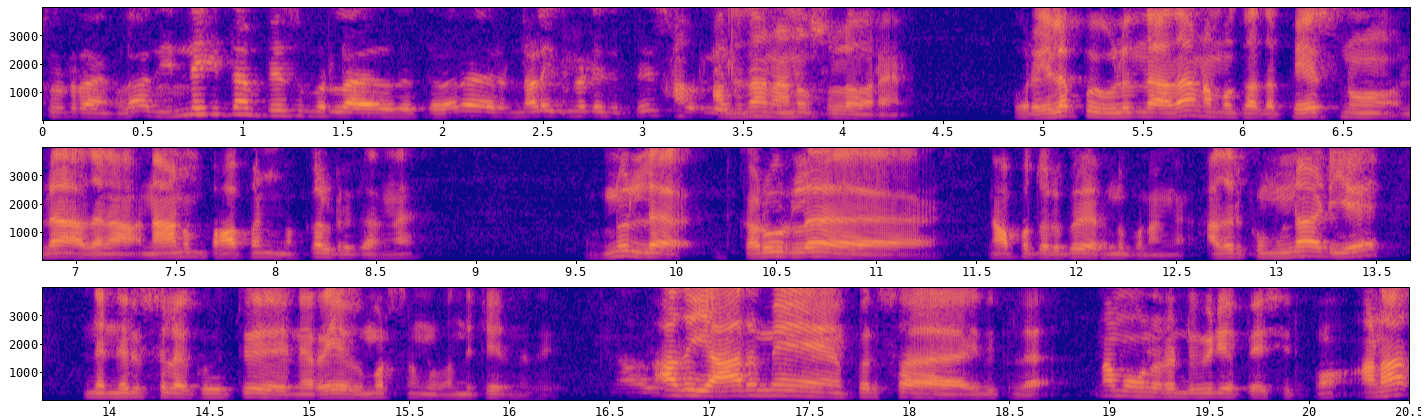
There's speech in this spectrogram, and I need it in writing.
சொல்றாங்களா? அது இன்னைக்கு தான் பேசு பொருளாகுது தவிர ரெண்டு நாளைக்கு முன்னாடி இது பேசு பொருள் அதுதான் நானும் சொல்ல வரேன். ஒரு இழப்பு விழுந்தாதான் நமக்கு அதை பேசணும். இல்லை அதை நான் நானும் பார்ப்பேன் மக்கள் இருக்காங்க. ஒன்றும் இல்லை. கரூரில் நாற்பத்தோரு பேர் இறந்து போனாங்க. அதற்கு முன்னாடியே இந்த நெரிசலை குறித்து நிறைய விமர்சனங்கள் வந்துட்டே இருந்தது. அது யாருமே பெருசாக இதுக்குல. நம்ம ஒன்று ரெண்டு வீடியோ பேசியிருப்போம். ஆனால்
